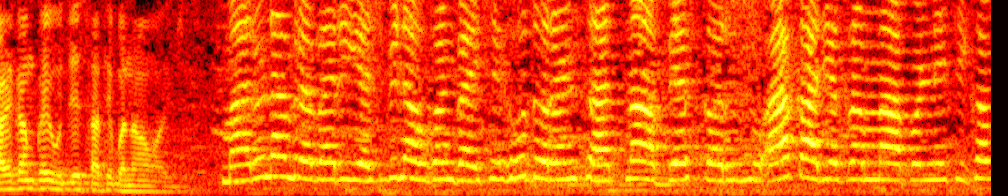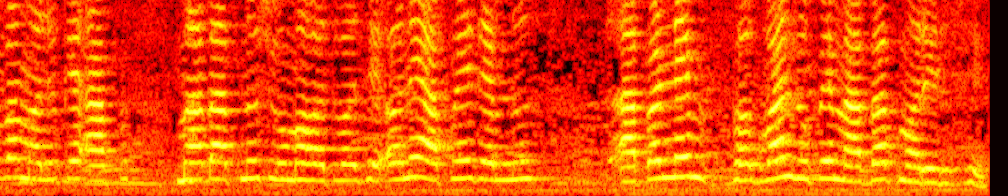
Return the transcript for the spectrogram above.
કાર્યક્રમ કઈ ઉદ્દેશ સાથે બનાવવામાં આવ્યો છે? મારું નામ રબારી યશબીન અવગણભાઈ છે. હું ધોરણ સાતમાં અભ્યાસ કરું છું. આ કાર્યક્રમમાં આપણને શીખવવા મળ્યું કે આપ મા બાપનું શું મહત્વ છે અને આપણે તેમનું આપણને ભગવાન રૂપે મા બાપ મળેલ છે.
